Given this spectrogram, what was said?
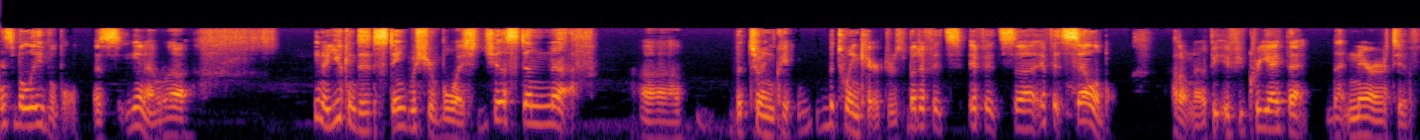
as believable. As you know, uh, you know, you can distinguish your voice just enough uh, between between characters. But if it's if it's uh, if it's sellable, I don't know if you, if you create that that narrative.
